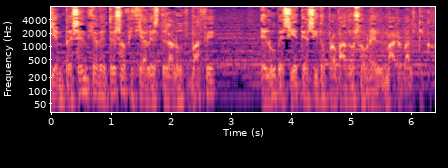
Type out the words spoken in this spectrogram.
y en presencia de tres oficiales de la Luftwaffe, el V-7 ha sido probado sobre el mar Báltico.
